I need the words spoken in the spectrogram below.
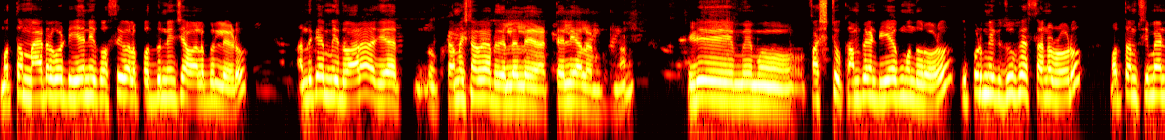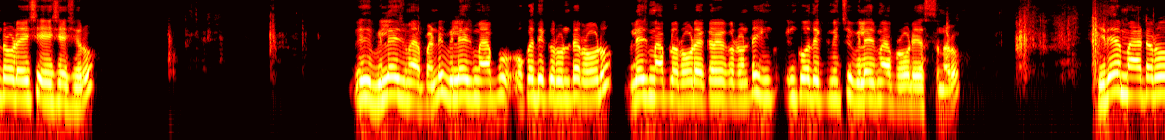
మొత్తం మ్యాటర్ కొట్టి ఇయనికి వస్తే ఇవాళ పొద్దున్న అవైలబుల్ లేడు. అందుకే మీ ద్వారా కమిషనర్ గారు తెలియలే తెలియాలనుకుంటున్నాను. ఇది మేము ఫస్ట్ కంప్లైంట్ ఇవ్వకముందు రోడ్డు ఇప్పుడు మీకు చూపిస్తాను రోడ్డు మొత్తం సిమెంట్ రోడ్ వేసి వేసేసారు. ఇది విలేజ్ మ్యాప్ అండి. విలేజ్ మ్యాప్ ఒక దగ్గర ఉంటే రోడ్డు విలేజ్ మ్యాప్లో రోడ్ ఎక్కడెక్కడ ఉంటే ఇంకో- దగ్గర నుంచి విలేజ్ మ్యాప్ రోడ్ వేస్తున్నారు. ఇదే మ్యాటరు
